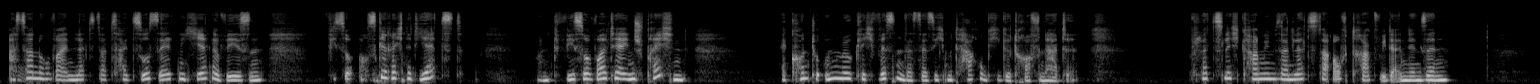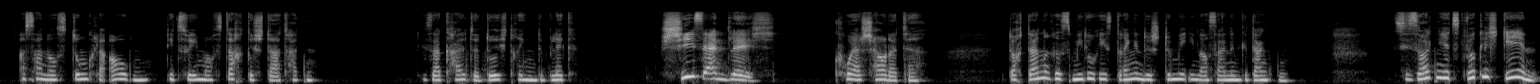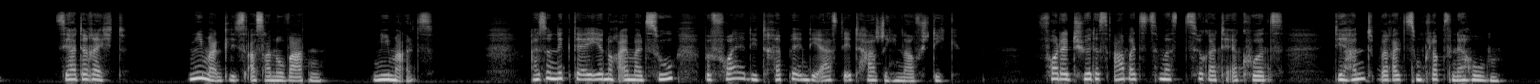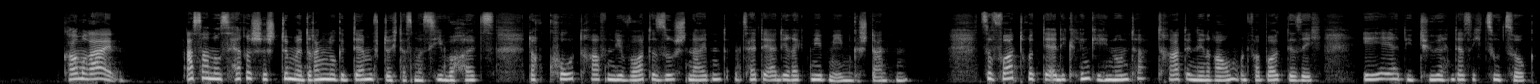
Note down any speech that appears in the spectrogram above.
Asano war in letzter Zeit so selten hier gewesen. Wieso ausgerechnet jetzt? Und wieso wollte er ihn sprechen? Er konnte unmöglich wissen, dass er sich mit Haruki getroffen hatte. Plötzlich kam ihm sein letzter Auftrag wieder in den Sinn. Asanos dunkle Augen, die zu ihm aufs Dach gestarrt hatten. Dieser kalte, durchdringende Blick. Schieß endlich! Ko erschauderte. Doch dann riss Midoris drängende Stimme ihn aus seinen Gedanken. Sie sollten jetzt wirklich gehen. Sie hatte recht. Niemand ließ Asano warten. Niemals. Also nickte er ihr noch einmal zu, bevor er die Treppe in die erste Etage hinaufstieg. Vor der Tür des Arbeitszimmers zögerte er kurz, die Hand bereits zum Klopfen erhoben. Komm rein! Asanos herrische Stimme drang nur gedämpft durch das massive Holz, doch Ko trafen die Worte so schneidend, als hätte er direkt neben ihm gestanden. Sofort drückte er die Klinke hinunter, trat in den Raum und verbeugte sich, ehe er die Tür hinter sich zuzog.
